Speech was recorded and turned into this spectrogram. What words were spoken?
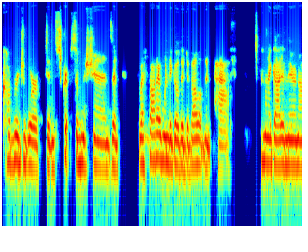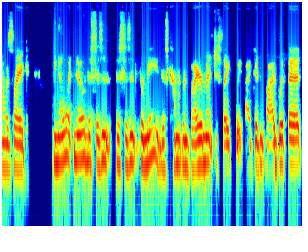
coverage worked and script submissions. And I thought I wanted to go the development path. And then I got in there and I was like, you know what? No, this isn't, this isn't for me. This kind of environment, just like I didn't vibe with it.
